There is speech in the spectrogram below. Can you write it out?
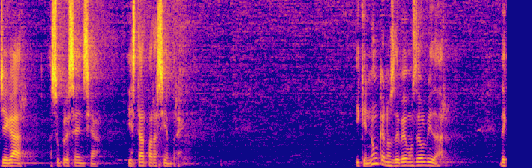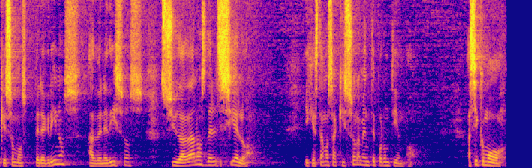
llegar a su presencia y estar para siempre. Y que nunca nos debemos de olvidar de que somos peregrinos, advenedizos, ciudadanos del cielo y que estamos aquí solamente por un tiempo. Así como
